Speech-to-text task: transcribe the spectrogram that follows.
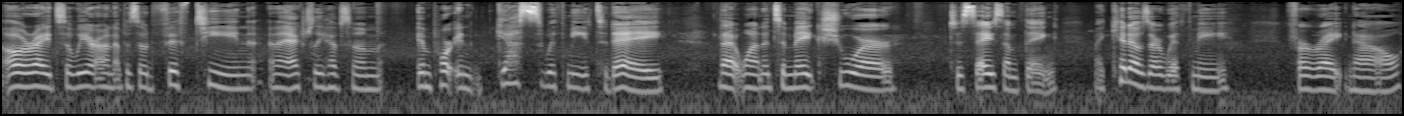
All right, so we are on episode 15, and I actually have some important guests with me today that wanted to make sure to say something. My kiddos are with me for right now.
